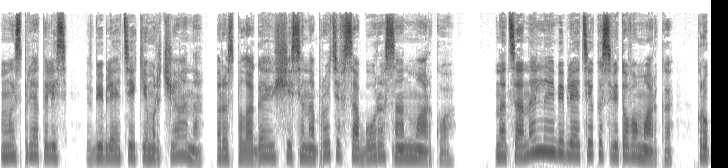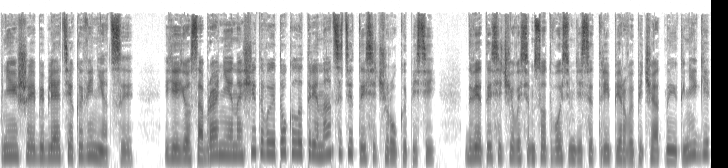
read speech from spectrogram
Мы спрятались в библиотеке Марчиана, располагающейся напротив собора Сан-Марко. Национальная библиотека Святого Марка, крупнейшая библиотека Венеции. Ее собрание насчитывает около 13 тысяч рукописей, 2883 первопечатные книги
